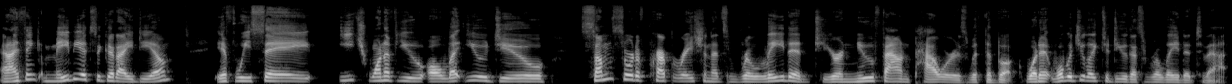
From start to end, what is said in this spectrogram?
And I think maybe it's a good idea if we say each one of you, I'll let you do some sort of preparation that's related to your newfound powers with the book. What it, what would you like to do that's related to that?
